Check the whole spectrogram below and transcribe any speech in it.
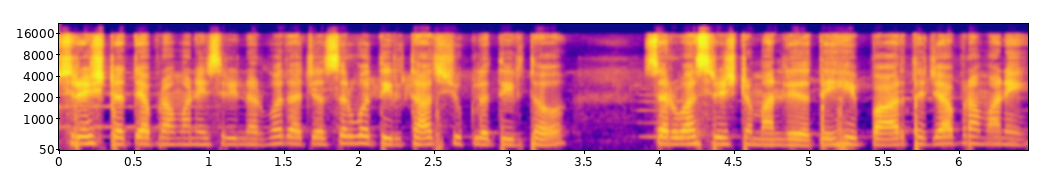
श्रेष्ठ त्याप्रमाणे श्री नर्मदाच्या सर्व तीर्थात शुक्लतीर्थ सर्वात श्रेष्ठ मानले जाते. हे पार्थ ज्याप्रमाणे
